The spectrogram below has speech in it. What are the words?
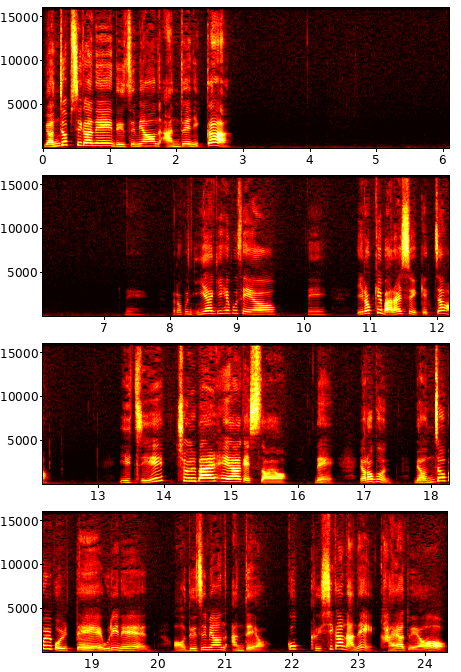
면접 시간에 늦으면 안 되니까 네, 여러분 이야기 해 보세요. 네, 이렇게 말할 수 있겠죠? 일찍 출발해야겠어요. 네, 여러분 면접을 볼 때 우리는 어, 늦으면 안 돼요. 꼭 그 시간 안에 가야 돼요.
